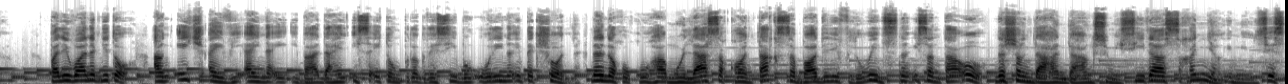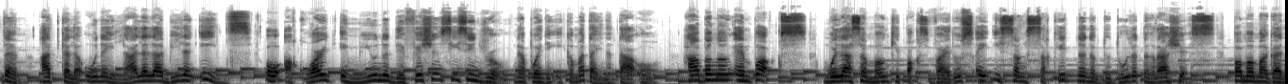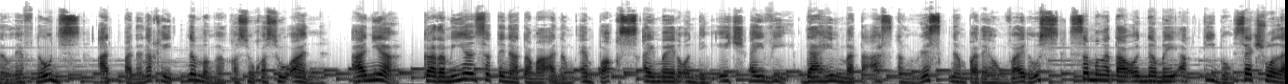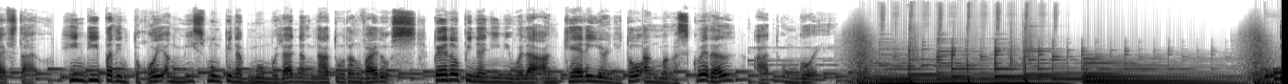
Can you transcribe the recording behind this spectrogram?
Paliwanag nito, ang HIV ay naiiba dahil isa itong progresibong uri ng impeksyon na nakukuha mula sa contact sa bodily fluids ng isang tao na siyang dahan-dahang sumisira sa kanyang immune system at kalaunay lalala bilang AIDS o Acquired Immunodeficiency Syndrome na pwedeng ikamatay ng tao. Habang ang Mpox mula sa monkeypox virus ay isang sakit na nagdudulot ng rashes, pamamaga ng lymph nodes at pananakit ng mga kasukasuan. Anya, Karamihan sa tinatamaan ng Mpox ay mayroon ding HIV dahil mataas ang risk ng parehong virus sa mga tao na may aktibong sexual lifestyle. Hindi pa rin tukoy ang mismong pinagmumula ng naturang virus, pero pinaniniwala ang carrier nito ang mga squirrel at unggoy.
